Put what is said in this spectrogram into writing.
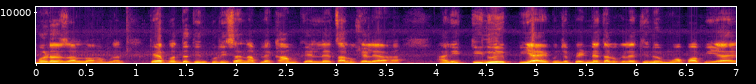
मर्डर जाल्लो आहा म्हणून. त्या पद्दतीन पुलिसान आपलें काम केल्लें चालू केलें आहा. आनी तिनूय पी आय म्हणजे पेडणे तालुक्यातले तिनूय Mopa P I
